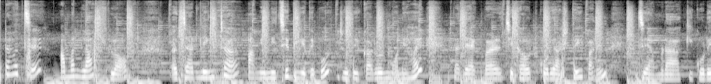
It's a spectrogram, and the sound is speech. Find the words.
এটা হচ্ছে আমার লাস্ট ব্লগ যার লিঙ্কটা আমি নিচে দিয়ে দেব যদি কারোর মনে হয় তাহলে একবার চেক আউট করে আসতেই পারেন যে আমরা কি করে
